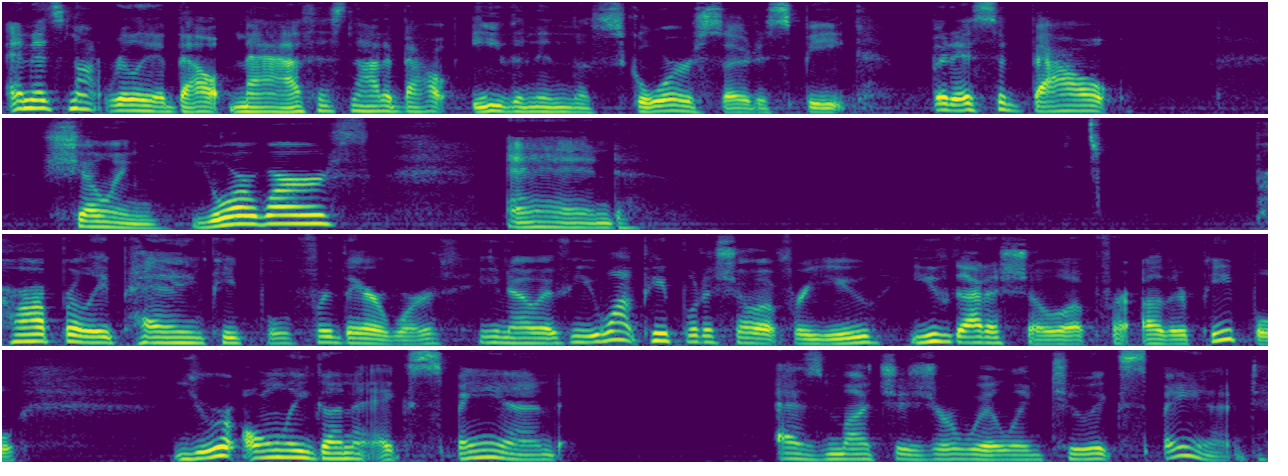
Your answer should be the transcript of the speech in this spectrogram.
And it's not really about math. It's not about even in the score, so to speak, but it's about showing your worth and properly paying people for their worth. You know, if you want people to show up for you, you've got to show up for other people. You're only going to expand as much as you're willing to expand.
